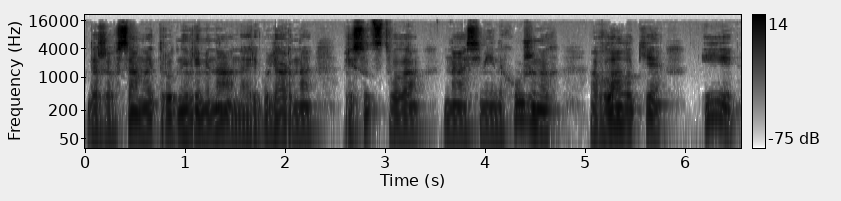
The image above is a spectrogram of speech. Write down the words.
Даже в самые трудные времена она регулярно присутствовала на семейных ужинах в Лалуке и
